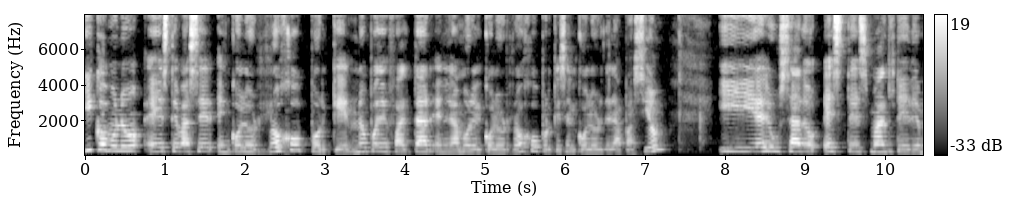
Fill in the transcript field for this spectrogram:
y como no, este va a ser en color rojo porque no puede faltar en el amor el color rojo porque es el color de la pasión. Y he usado este esmalte de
